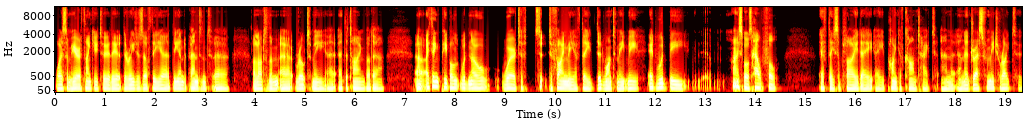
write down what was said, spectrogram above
whilst I'm here, thank you to the the readers of the uh, the Independent. Uh, a lot of them uh, wrote to me uh, at the time, but uh, uh, I think people would know where to, to, to find me if they did want to meet me. It would be, I suppose, helpful if they supplied a, a point of contact and an address for me to write to.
